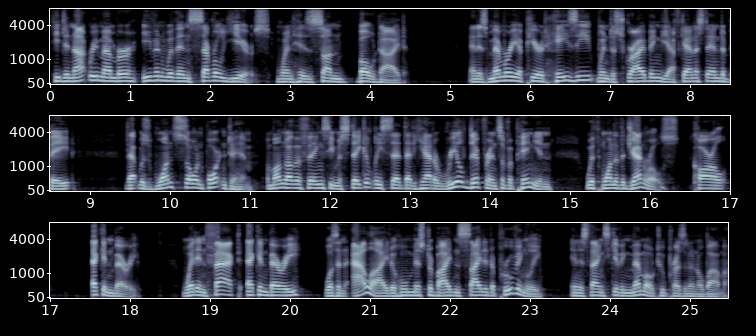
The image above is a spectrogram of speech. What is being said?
He did not remember, even within several years, when his son Beau died and his memory appeared hazy when describing the Afghanistan debate that was once so important to him. Among other things, he mistakenly said that he had a real difference of opinion with one of the generals, Karl Eikenberry, when in fact Eikenberry was an ally to whom Mr. Biden cited approvingly in his Thanksgiving memo to President Obama.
